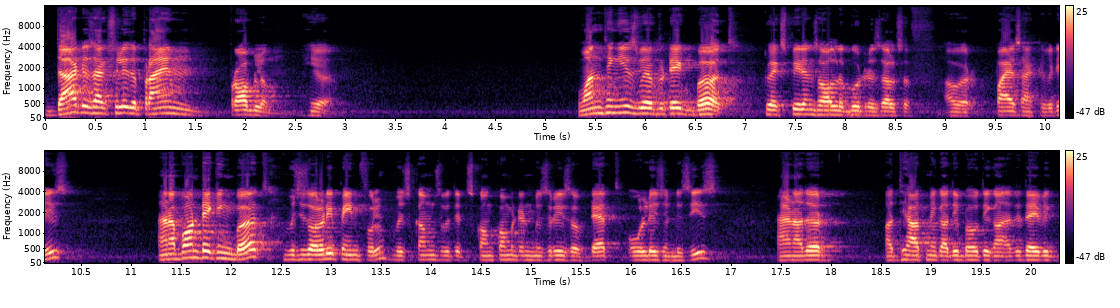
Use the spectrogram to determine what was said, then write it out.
That is actually the prime problem here. One thing is we have to take birth to experience all the good results of our pious activities. And upon taking birth, which is already painful, which comes with its concomitant miseries of death, old age, and disease, and other adhyatmic, adibhautik, adidaivic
